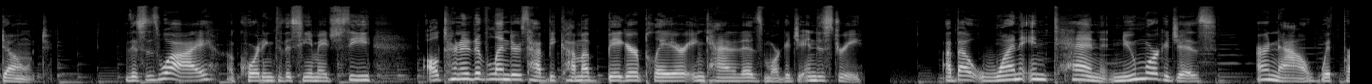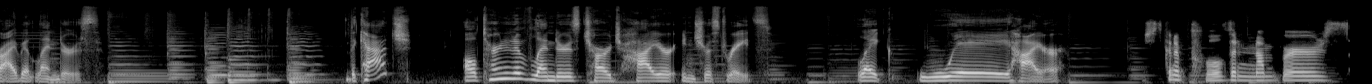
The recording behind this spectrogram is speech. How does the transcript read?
don't. This is why, according to the CMHC, alternative lenders have become a bigger player in Canada's mortgage industry. About 1 in 10 new mortgages are now with private lenders. The catch? Alternative lenders charge higher interest rates. Like, way higher. I'm just going to pull the numbers.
